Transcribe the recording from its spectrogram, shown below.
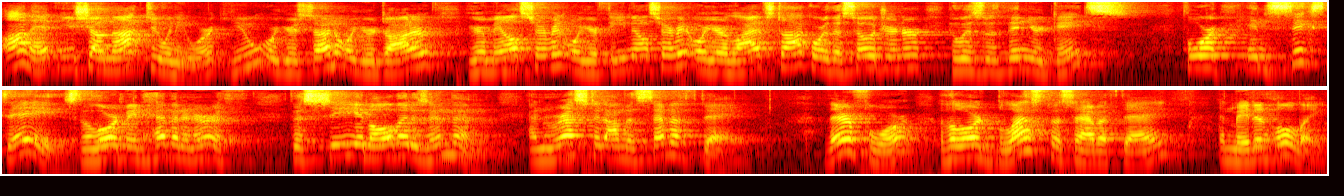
On it you shall not do any work, you or your son or your daughter, your male servant or your female servant, or your livestock or the sojourner who is within your gates. For in six days the Lord made heaven and earth, the sea and all that is in them, and rested on the seventh day. Therefore the Lord blessed the Sabbath day and made it holy.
